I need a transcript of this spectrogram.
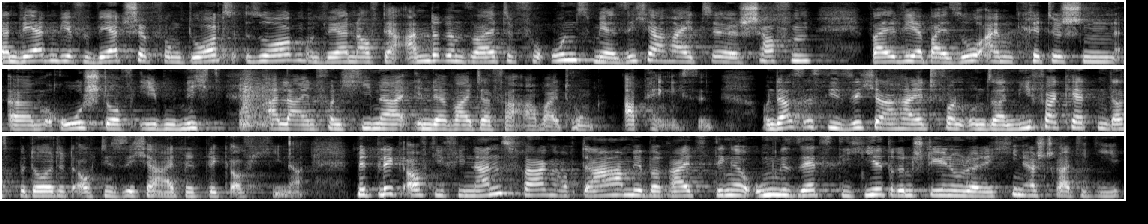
dann werden wir für Wertschöpfung dort sorgen und werden auf der anderen Seite für uns mehr Sicherheit äh, schaffen, weil wir bei so einem kritischen ähm, Rohstoff eben nicht allein von China in der Weiterverarbeitung abhängig sind. Und das ist die Sicherheit von unseren Lieferketten. Das bedeutet auch die Sicherheit mit Blick auf China. Mit Blick auf die Finanzfragen, auch da haben wir bereits Dinge umgesetzt, die hier drin stehen oder in der China-Strategie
